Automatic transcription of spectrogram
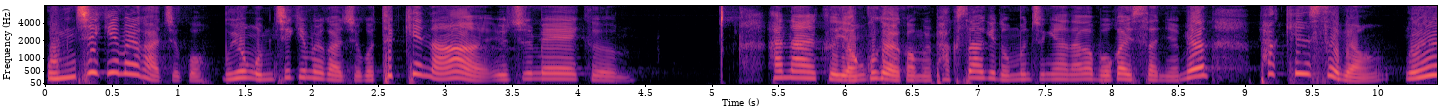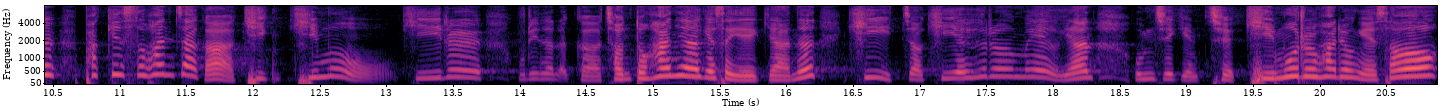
움직임을 가지고 무용 움직임을 가지고 특히나 요즘에 그 하나 그 연구 결과물 박사학위 논문 중에 하나가 뭐가 있었냐면 파킨스병을 파킨스 환자가 기, 기무 기를 우리나라 그 전통 한의학에서 얘기하는 기 있죠. 기의 흐름에 의한 움직임 즉 기무를 활용해서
